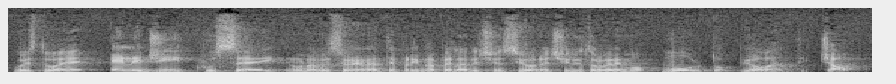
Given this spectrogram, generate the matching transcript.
Questo è LG Q6 in una versione in anteprima per la recensione, ci ritroveremo molto più avanti. Ciao!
